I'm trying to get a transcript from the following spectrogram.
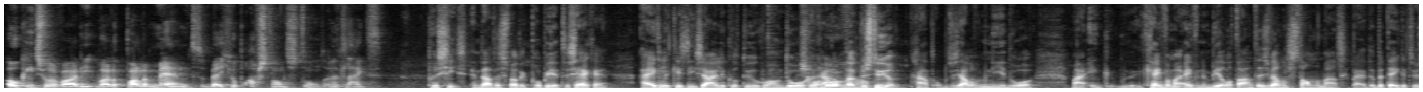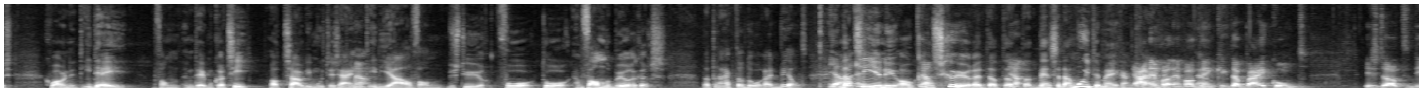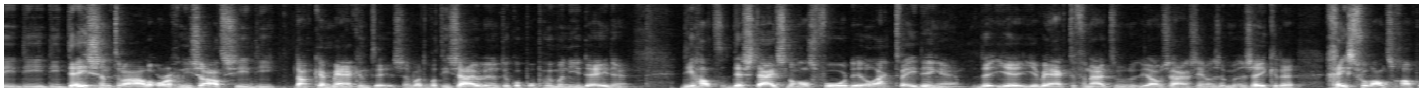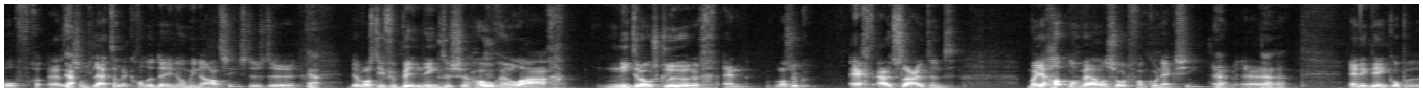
ook iets waar, waar, die, waar het parlement een beetje op afstand stond. En het lijkt. Precies, en dat is wat ik probeer te zeggen. Eigenlijk is die zuilencultuur gewoon doorgegaan. doorgegaan. Dat bestuur gaat op dezelfde manier door. Maar ik, ik geef er maar even een beeld aan. Het is wel een standaardmaatschappij. Dat betekent dus gewoon het idee van een democratie. Wat zou die moeten zijn? Ja. Het ideaal van bestuur voor, door en van de burgers. Dat raakt daardoor uit beeld. Ja, en dat en- zie je nu ook ja. gaan scheuren. Dat, dat, Ja. dat mensen daar moeite mee gaan Ja, krijgen. en wat, en wat Ja. denk ik daarbij komt, is dat die, die, die decentrale organisatie, die dan kenmerkend is, en wat, wat die zuilen natuurlijk op, op hun manier deden, die had destijds nog als voordeel eigenlijk twee dingen. De, je, je werkte vanuit een, ja, we zeggen, een, een zekere geestverwantschap, of eh, Ja. soms letterlijk, gewoon de denominaties. Dus de, Ja. er was die verbinding tussen hoog en laag, niet rooskleurig en was ook echt uitsluitend. Maar je had nog wel een soort van connectie. Ja, En, eh, en ik denk, op,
